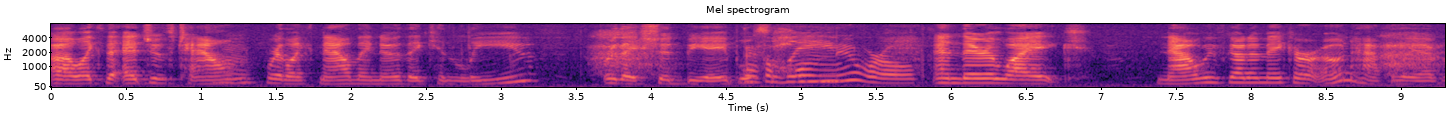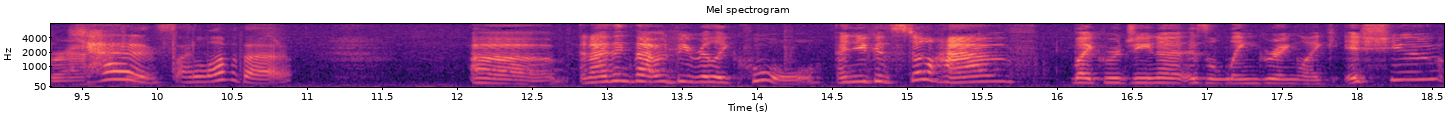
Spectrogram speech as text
uh, like the edge of town Mhm. where like now they know they can leave or they should be able There's to a whole leave, new world. and they're like. Now we've got to make our own happily ever after. Yes, I love that. Um, and I think that would be really cool. And you could still have like Regina is a lingering like issue,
